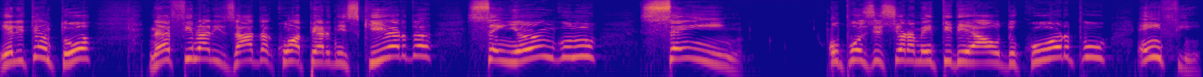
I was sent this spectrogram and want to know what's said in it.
Ele tentou, né, finalizada com a perna esquerda, sem ângulo, sem o posicionamento ideal do corpo, enfim.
